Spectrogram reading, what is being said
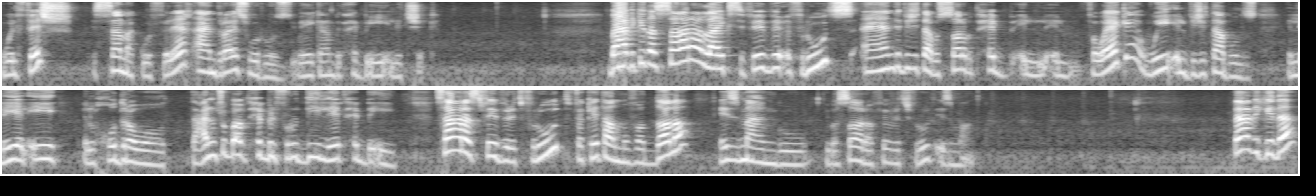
وال fish السمك والفراخ and rice والرز. يبقى هي كمان بتحب إيه؟ ال chicken بعد كده سارة likes fruits and vegetables سارة بتحب الفواكه وال vegetables اللي هي الإيه؟ الخضروات. تعالوا نشوف بقى بتحب ال fruit دي اللي هي بتحب إيه. سارة favorite fruit فاكهتها المفضلة is mango. يبقى سارة favorite fruit is mango. بعد كده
